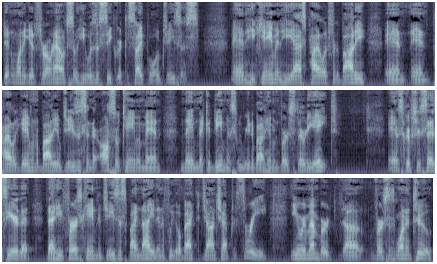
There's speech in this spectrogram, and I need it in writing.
didn't want to get thrown out, so he was a secret disciple of Jesus. And he came and he asked Pilate for the body, and and Pilate gave him the body of Jesus. And there also came a man named Nicodemus. We read about him in verse 38. And Scripture says here that that he first came to Jesus by night. And if we go back to John chapter three, you remember uh, verses 1 and 2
